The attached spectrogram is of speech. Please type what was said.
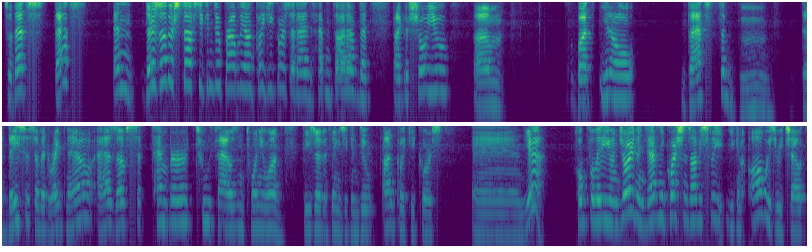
So that's that's and there's other stuff you can do probably on click ecourse that I haven't thought of that I could show you. Um but you know that's the mm, the basis of it right now as of September 2021 these are the things you can do on click ecourse and yeah hopefully you enjoyed. And if you have any questions obviously you can always reach out.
